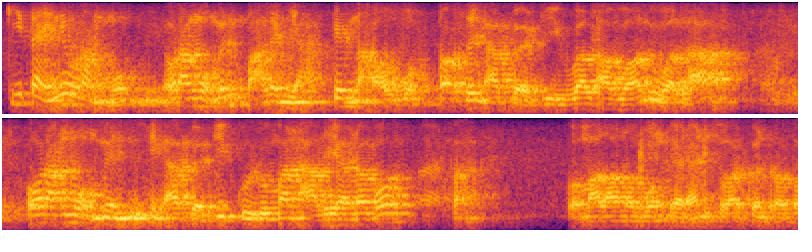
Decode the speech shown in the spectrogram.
kita ini orang mukmin orang mukmin paling yakin nah Allah tok sing abadi wal awal wal Orang mukmin sing abadi kuluman aliyah napa? Kok malah ana wong darani swarga neraka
